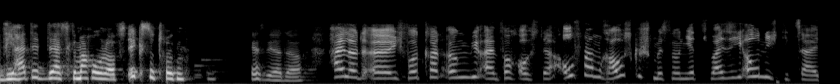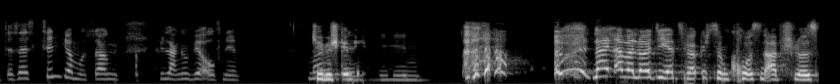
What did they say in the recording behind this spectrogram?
wie hat er das gemacht, ohne aufs X zu drücken? Er ist wieder da. Hi Leute, äh, ich wurde gerade irgendwie einfach aus der Aufnahme rausgeschmissen und jetzt weiß ich auch nicht die Zeit. Das heißt, Cynthia muss sagen, wie lange wir aufnehmen. Typisch. Nein, aber Leute, jetzt wirklich zum großen Abschluss.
